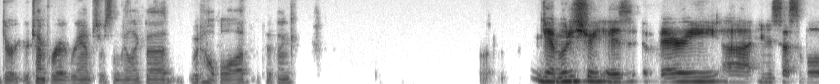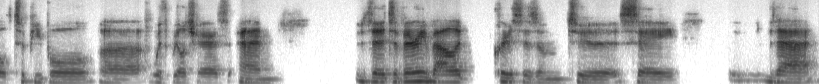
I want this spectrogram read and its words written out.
dirt your temporary ramps or something like that would help a lot, I think. Yeah, Moody Street is very uh, inaccessible to people uh, with wheelchairs, and it's a- very valid criticism to say that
